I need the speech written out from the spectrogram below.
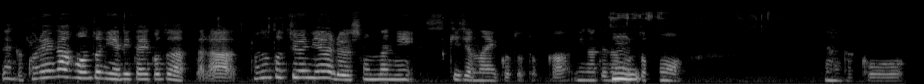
なんかこれが本当にやりたいことだったら、この途中にあるそんなに好きじゃないこととか苦手なことも、なんかこ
